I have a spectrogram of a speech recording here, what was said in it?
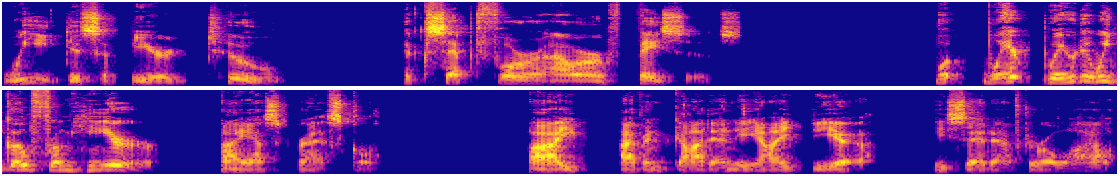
we disappeared too, except for our faces. Where, where do we go from here? I asked Rascal. I haven't got any idea, he said after a while.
